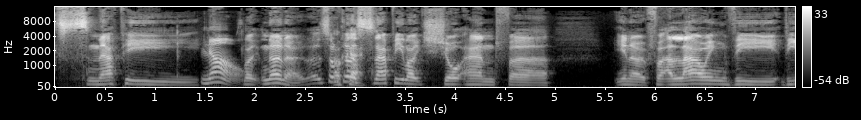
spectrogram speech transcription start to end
snappy. No, Like no, no, some kind of snappy like shorthand for, you know, for allowing the the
